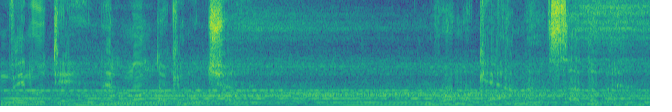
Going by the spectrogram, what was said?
Benvenuti nel mondo che non c'è. L'uomo che ama sa dov'è.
